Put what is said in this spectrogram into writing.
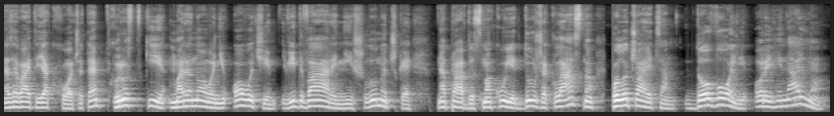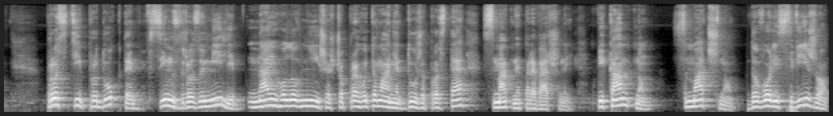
називайте як хочете. Хрусткі мариновані овочі, відварені шлуночки, направду смакує дуже класно. Получається доволі оригінально. Прості продукти, всім зрозумілі. Найголовніше, що приготування дуже просте, смак неперевершений. Пікантно, смачно, доволі свіжо.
